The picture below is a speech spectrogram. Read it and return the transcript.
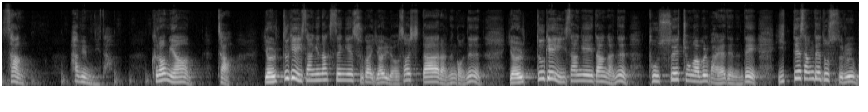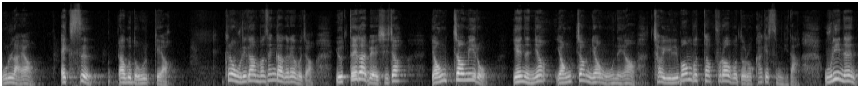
상, 합입니다. 그러면 자, 12개 이상인 학생의 수가 16이다라는 거는 12개 이상에 해당하는 도수의 총합을 봐야 되는데 이때 상대 도수를 몰라요. x라고 놓을게요. 그럼 우리가 한번 생각을 해보죠. 요때가 몇이죠? 0.15. 얘는요, 0.05네요. 저 1번부터 풀어보도록 하겠습니다. 우리는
